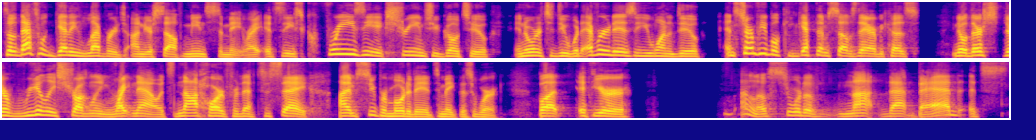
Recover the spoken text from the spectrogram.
So that's what getting leverage on yourself means to me, right? It's these crazy extremes you go to in order to do whatever it is that you want to do. And certain people can get themselves there because you know they're they're really struggling right now. It's not hard for them to say, "I'm super motivated to make this work." But if you're I don't know, sort of not that bad, it's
